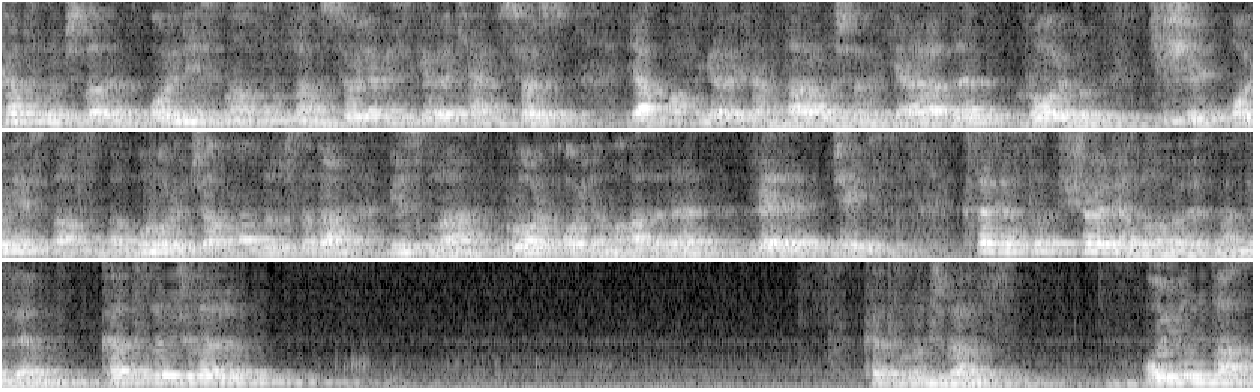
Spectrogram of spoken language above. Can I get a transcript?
Katılımcıların oyun esnasında söylemesi gereken söz, yapması gereken davranışların genel adı roldür. Kişi oyun esnasında bu rolü canlandırırsa da biz buna rol oynama adını vereceğiz. Kısacası şöyle yazalım öğretmenlerim. Katılımcıların katılımcıların oyunda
